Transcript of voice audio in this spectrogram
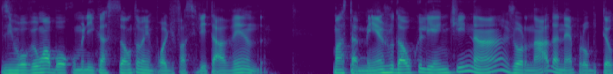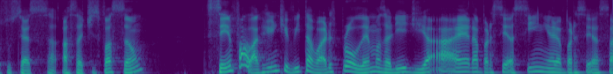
desenvolver uma boa comunicação também pode facilitar a venda, mas também ajudar o cliente na jornada, né, para obter o sucesso, a satisfação, sem falar que a gente evita vários problemas ali de, ah, era para ser assim, era para ser assim,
